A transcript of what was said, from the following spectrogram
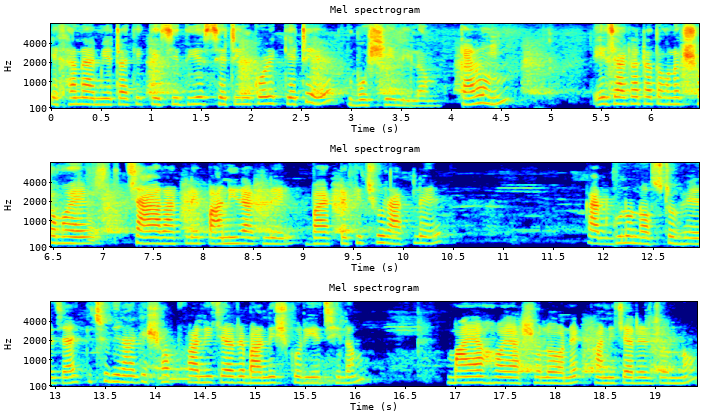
এখানে আমি এটাকে কেচি দিয়ে সেটিং করে কেটে বসিয়ে নিলাম। কারণ এই জায়গাটাতে অনেক সময় চা রাখলে, পানি রাখলে বা একটা কিছু রাখলে কাঠগুলো নষ্ট হয়ে যায়। কিছুদিন আগে সব ফার্নিচারে বার্নিশ করিয়েছিলাম। মায়া হয় আসলে অনেক ফার্নিচারের জন্য।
